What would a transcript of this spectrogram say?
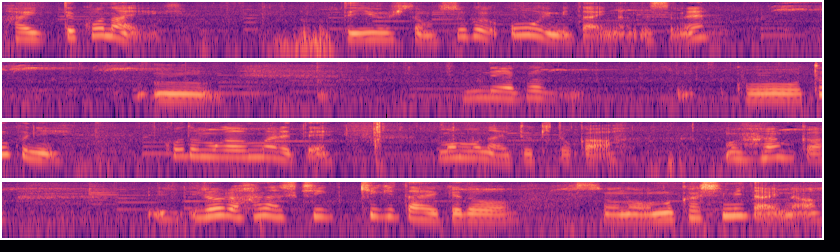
入ってこないっていう人もすごい多いみたいなんですよね。うん、でやっぱこう特に子供が生まれて間もない時とかもうなんかいろいろ話聞きたいけどその昔みたいな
